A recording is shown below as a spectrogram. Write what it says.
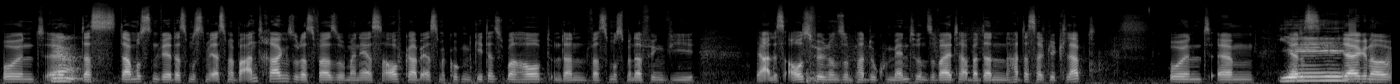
Und ähm, ja. das, da mussten wir, das mussten wir erstmal beantragen, so das war so meine erste Aufgabe, erstmal gucken, geht das überhaupt und dann, was muss man dafür irgendwie ja, alles ausfüllen und so ein paar Dokumente und so weiter, aber dann hat das halt geklappt. Und ähm, yeah. ja, das, ja, genau,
